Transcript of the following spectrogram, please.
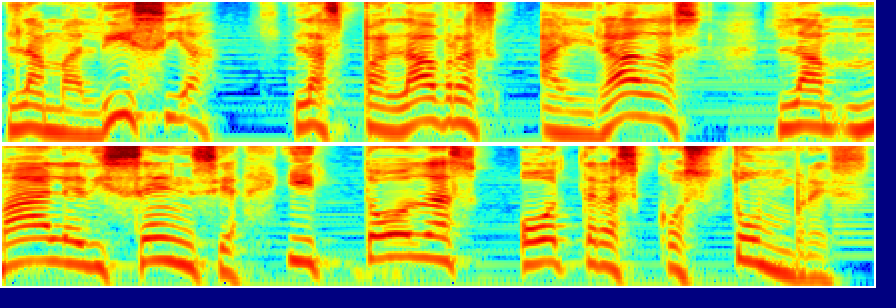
la malicia, las palabras airadas, la maledicencia y todas otras costumbres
